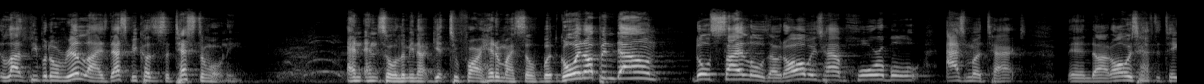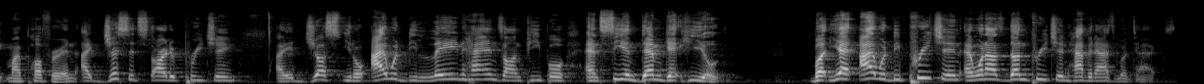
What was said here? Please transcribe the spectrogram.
a lot of people don't realize that's because it's a testimony. And, and so let me not get too far ahead of myself, but going up and down those silos, I would always have horrible asthma attacks, and I'd always have to take my puffer. And I just had started preaching I had just, you know, I would be laying hands on people and seeing them get healed. But yet I would be preaching, and when I was done preaching, having asthma attacks.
